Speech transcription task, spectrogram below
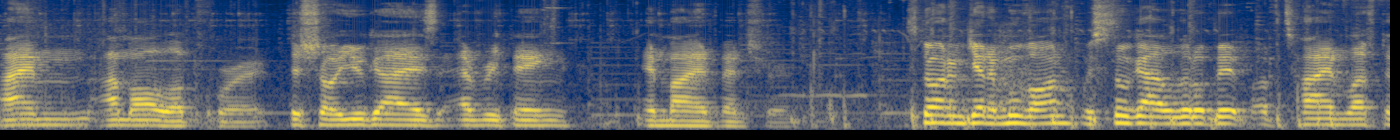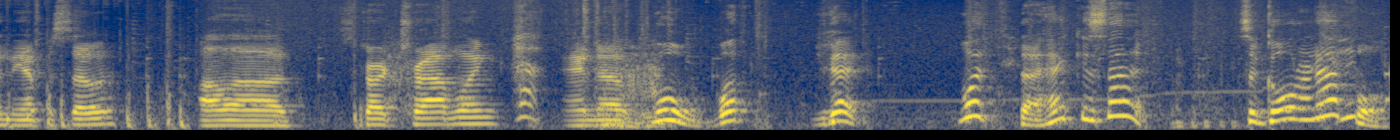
I'm I'm all up for it to show you guys everything in my adventure. Let's go ahead and get a move on. We still got a little bit of time left in the episode. I'll uh, start traveling and uh, whoa, what you got? What the heck is that? It's a golden apple.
